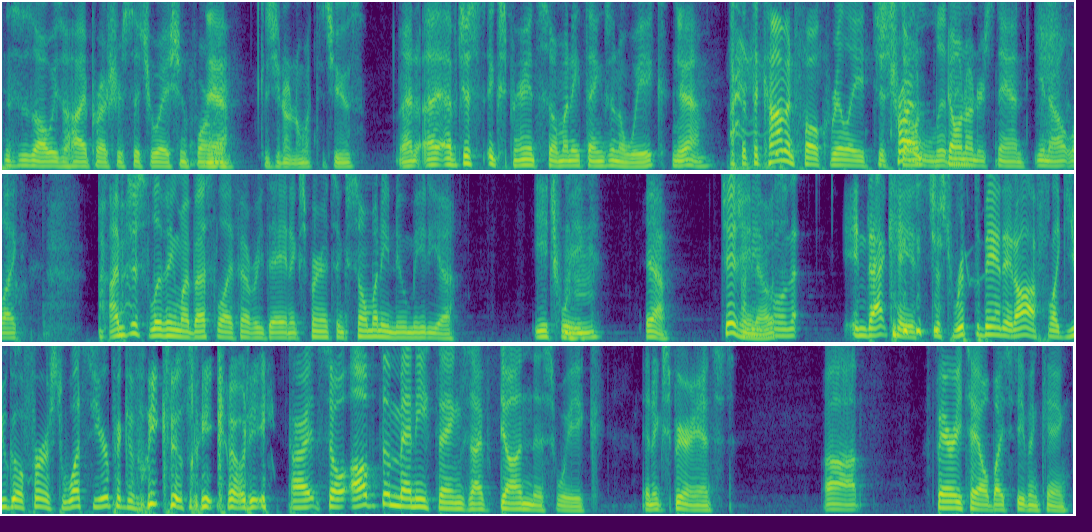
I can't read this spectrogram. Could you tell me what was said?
This is always a high pressure situation for Yeah. me. Because you don't know what to choose. And I, I've just experienced so many things in a week Yeah. that the common folk really just, try don't, living. don't understand. You know, like I'm just living my best life every day and experiencing so many new media each week. Yeah. JJ knows. Well, in, that, in that case, just rip the band-aid off. Like you go first. What's your pick of the week this week, Cody? All right. So, of the many things I've done this week and experienced, uh, Fairy Tale by Stephen King.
